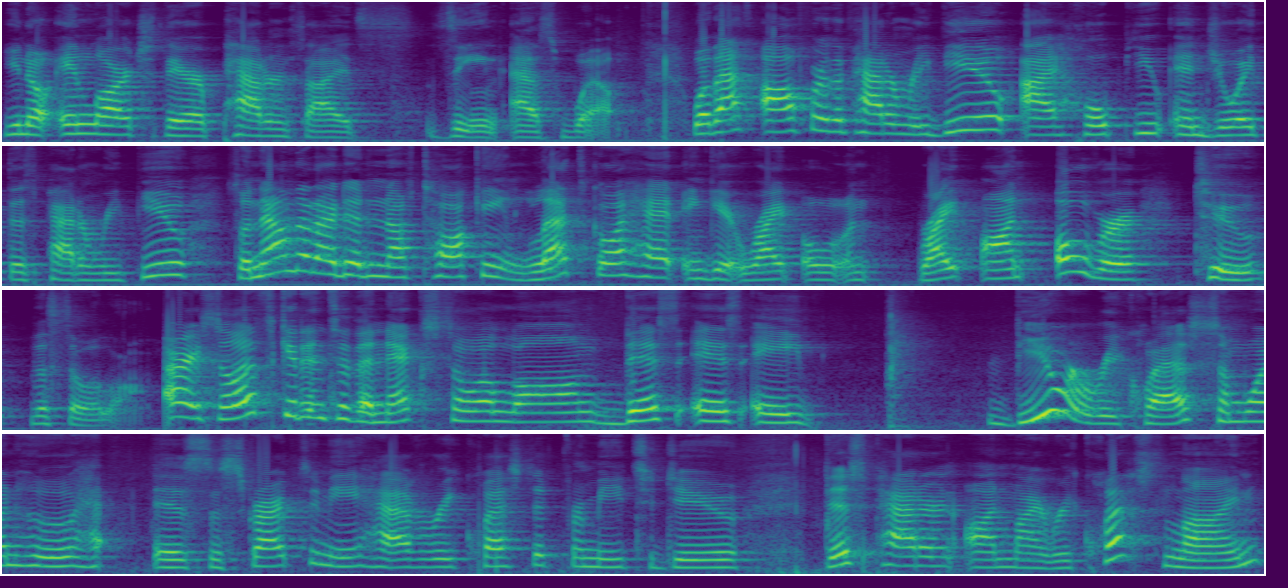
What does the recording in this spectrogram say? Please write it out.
you know, enlarge their pattern size zine as well. Well, that's all for the pattern review. I hope you enjoyed this pattern review. So now that I did enough talking, let's go ahead and get right on right on over to the sew along. All right, so let's get into the next sew along. This is a viewer request. Someone who is subscribed to me have requested for me to do this pattern on my request line.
